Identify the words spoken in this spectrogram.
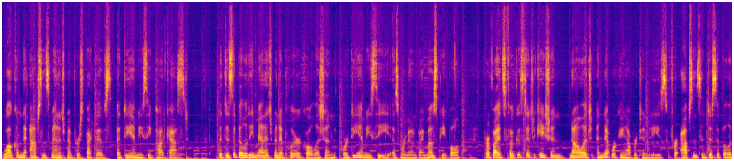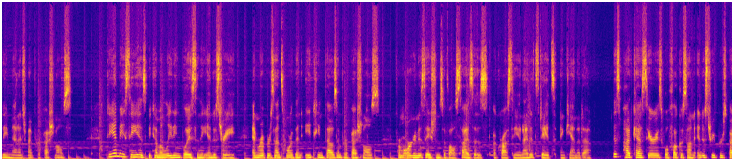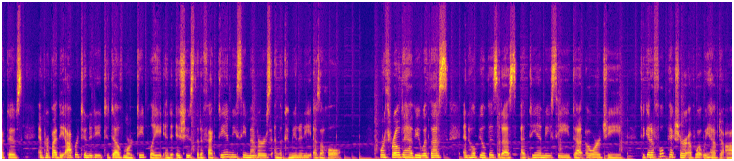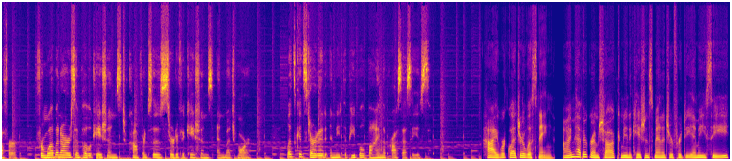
Welcome to Absence Management Perspectives, a DMEC podcast. The Disability Management Employer Coalition, or DMEC as we're known by most people, provides focused education, knowledge, and networking opportunities for absence and disability management professionals. DMEC has become a leading voice in the industry and represents more than 18,000 professionals from organizations of all sizes across the United States and Canada. This podcast series will focus on industry perspectives and provide the opportunity to delve more deeply into issues that affect DMEC members and the community as a whole. We're thrilled to have you with us and hope you'll visit us at dmec.org to get a full picture of what we have to offer, from webinars and publications to conferences, certifications, and much more. Let's get started and meet the people behind the processes. Hi, we're glad you're listening. I'm Heather Grimshaw, Communications Manager for DMEC.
